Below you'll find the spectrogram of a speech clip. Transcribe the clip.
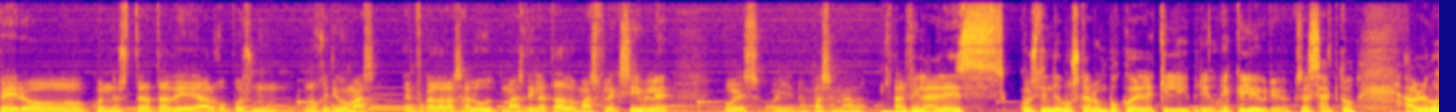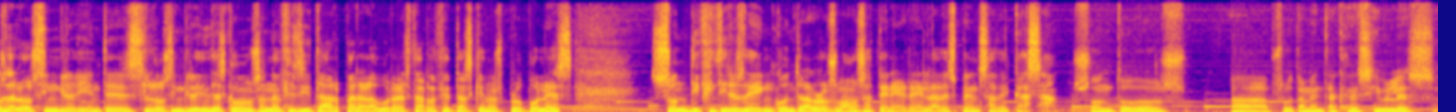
pero cuando se trata de algo, pues un, objetivo más enfocado a la salud, más dilatado, más flexible, pues oye, no pasa nada. Al final es cuestión de buscar un poco el equilibrio. Equilibrio, exacto. Hablemos de los ingredientes. Los ingredientes que vamos a necesitar para elaborar estas recetas que nos propones, ¿son difíciles de encontrar o los vamos a tener en la despensa de casa? Son todos absolutamente accesibles.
